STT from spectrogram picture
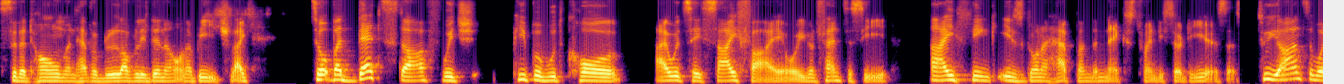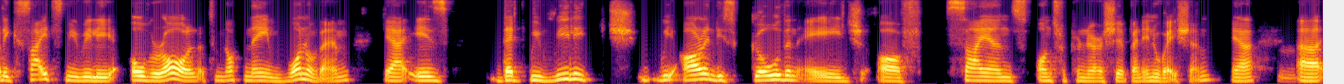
sit at home and have a lovely dinner on a beach like so but that stuff which people would call i would say sci-fi or even fantasy i think is going to happen the next 20 30 years. To your answer what excites me really overall to not name one of them yeah is that we really we are in this golden age of science entrepreneurship and innovation yeah mm. uh,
